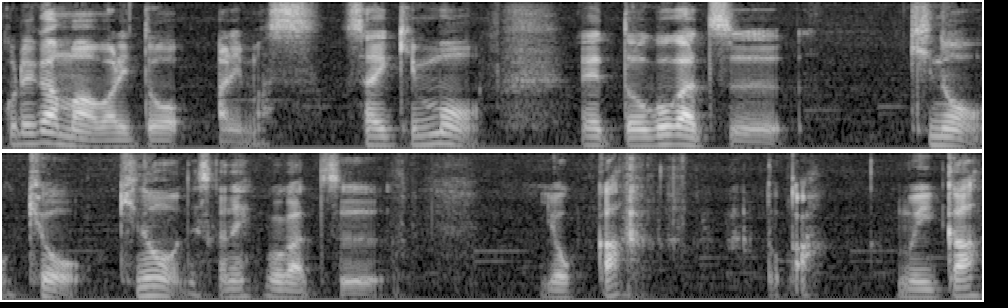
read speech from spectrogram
これがまあ割とあります。最近も、えっと、5月昨日今日昨日ですかね5月4日とか6日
